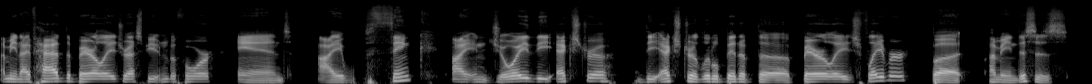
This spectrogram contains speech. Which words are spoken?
I mean, I've had the barrel aged Rasputin before, and I think I enjoy the extra the extra little bit of the barrel aged flavor. But I mean, this is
